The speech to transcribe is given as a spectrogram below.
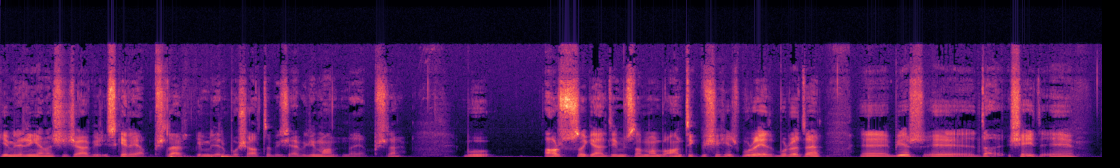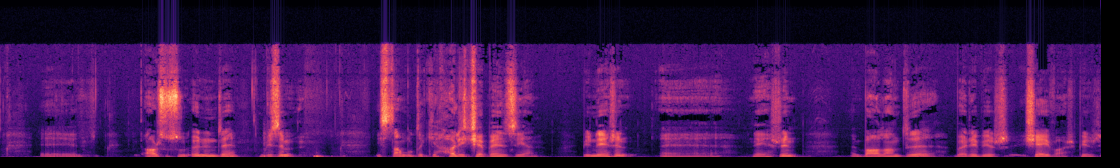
gemilerin yanaşacağı bir iskele yapmışlar. Gemilerin boşaltabileceği bir liman da yapmışlar. Bu Arsus'a geldiğimiz zaman bu antik bir şehir. Buraya burada e, bir e, da, şey e, e, Arsus'un önünde bizim İstanbul'daki Haliç'e benzeyen bir nehrin e, nehrin bağlandığı böyle bir şey var. Bir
